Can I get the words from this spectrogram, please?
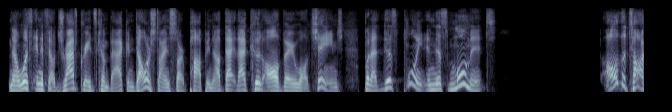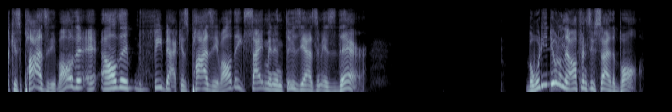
Now, once NFL draft grades come back and dollar signs start popping up, that, that could all very well change. But at this point, in this moment, all the talk is positive. All the all the feedback is positive. All the excitement, enthusiasm is there. But what are you doing on the offensive side of the ball?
